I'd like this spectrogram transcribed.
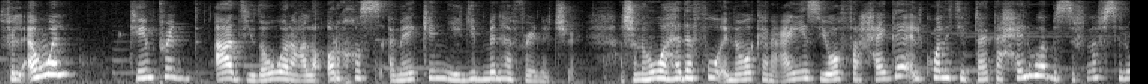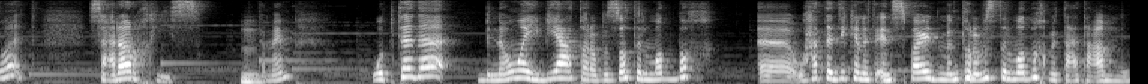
في الأول كامبراد قعد يدور على أرخص أماكن يجيب منها furniture عشان هو هدفه إن هو كان عايز يوفر حاجة ال quality بتاعتها حلوة بس في نفس الوقت سعرها رخيص مم. تمام وابتدى بإن هو يبيع ترابيزات المطبخ آه، وحتى دي كانت inspired من ترابيزة المطبخ بتاعت عمه.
